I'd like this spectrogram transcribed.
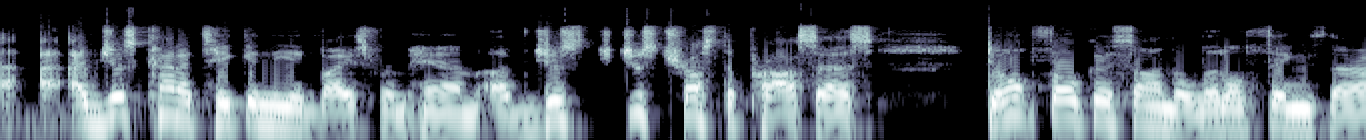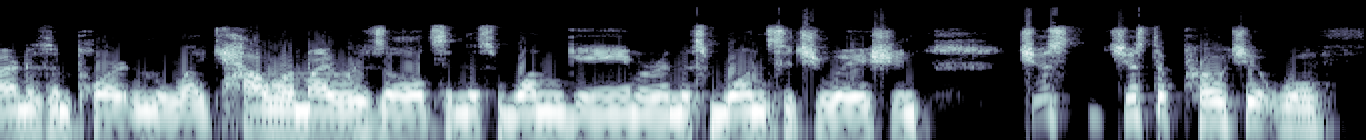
I, have just kind of taken the advice from him of just just trust the process. Don't focus on the little things that aren't as important, like how were my results in this one game or in this one situation. Just just approach it with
